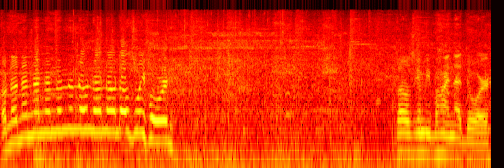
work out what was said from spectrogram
Oh no no no no no no no no no! That was way forward. Thought I was gonna be behind that door.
